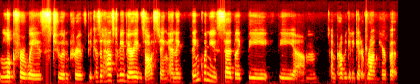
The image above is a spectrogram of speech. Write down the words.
look for ways to improve because it has to be very exhausting. And I think when you said like the the um, I'm probably going to get it wrong here, but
